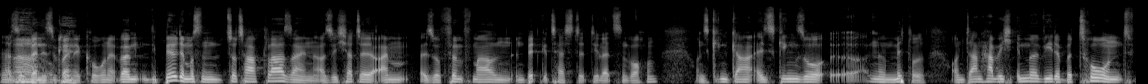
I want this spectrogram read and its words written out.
Also Ah, wenn es über okay. eine Corona... Weil die Bilder müssen total klar sein. Also ich hatte einem, also fünfmal ein, Bit getestet die letzten Wochen und es ging gar, es ging so äh, nur mittel. Und dann habe ich immer wieder betont,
